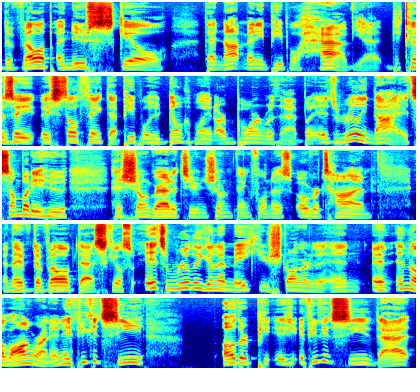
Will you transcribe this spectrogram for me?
develop a new skill that not many people have yet because they, they still think that people who don't complain are born with that, but it's really not. It's somebody who has shown gratitude and shown thankfulness over time and they've developed that skill. So it's really going to make you stronger in, in, in, the long run. And if you could see other pe- if you could see that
